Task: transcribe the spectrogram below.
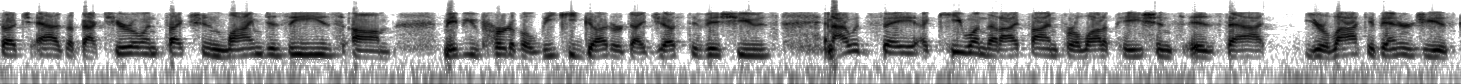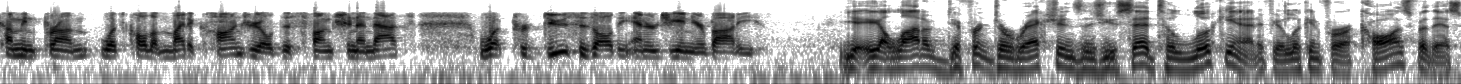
such as a bacterial infection, Lyme disease. Um, maybe you've heard of a leaky gut or digestive issues. And I would say a key one that I find for a lot of patients is that your lack of energy is coming from what's called a mitochondrial dysfunction, and that's what produces all the energy in your body. A lot of different directions, as you said, to look in if you're looking for a cause for this.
